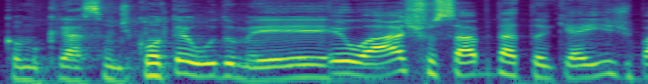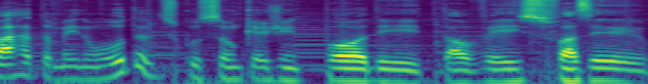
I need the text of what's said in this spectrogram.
Como criação de conteúdo mesmo. Eu acho, sabe, Natan, que aí esbarra também numa outra discussão que a gente pode talvez fazer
